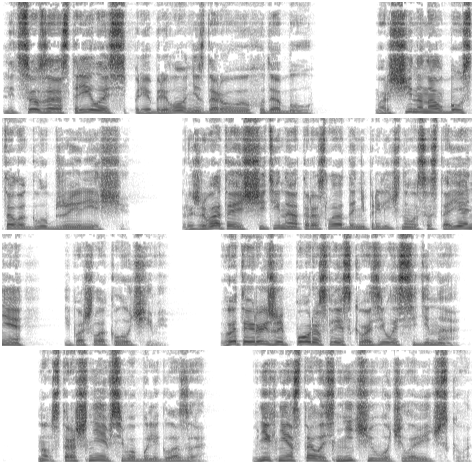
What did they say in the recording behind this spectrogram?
Лицо заострилось, приобрело нездоровую худобу. Морщина на лбу стала глубже и резче. Рыжеватая щетина отросла до неприличного состояния и пошла клочьями. В этой рыжей поросли сквозила седина. Но страшнее всего были глаза. В них не осталось ничего человеческого.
